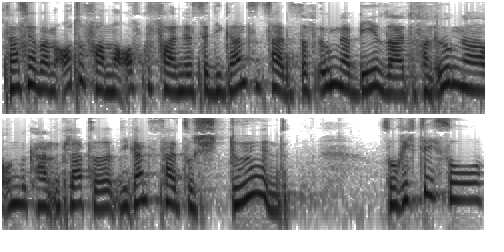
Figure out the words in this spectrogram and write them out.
da ist mir beim Autofahren mal aufgefallen, dass er die ganze Zeit, ist auf irgendeiner B-Seite von irgendeiner unbekannten Platte, die ganze Zeit so stöhnt. So richtig so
